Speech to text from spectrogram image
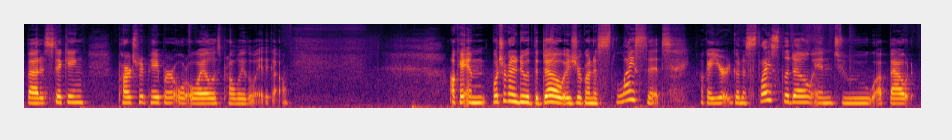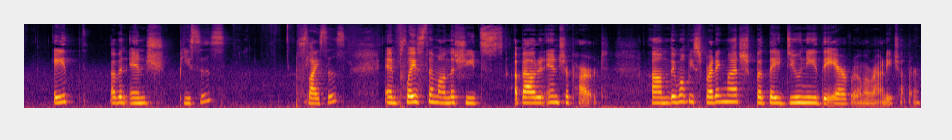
about it sticking, parchment paper or oil is probably the way to go. Okay, and what you're going to do with the dough is you're going to slice it. Okay, you're going to slice the dough into about eighth of an inch pieces slices and place them on the sheets about an inch apart. Um, they won't be spreading much, but they do need the air room around each other.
